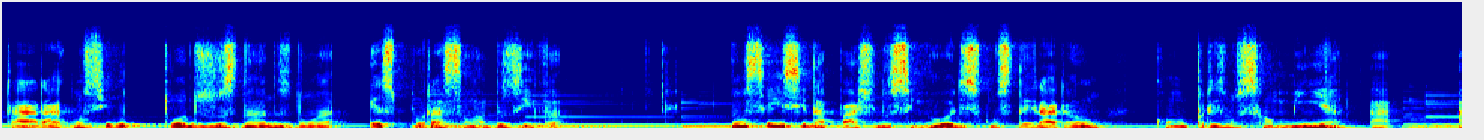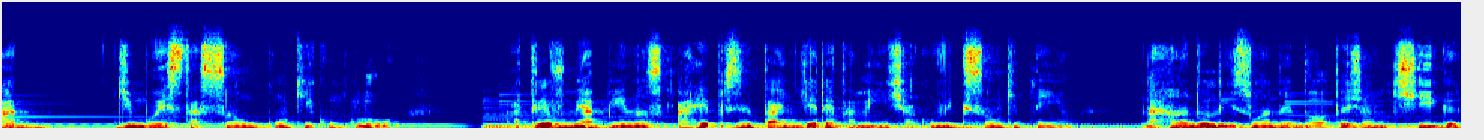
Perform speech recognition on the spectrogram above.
trará consigo todos os danos de uma exploração abusiva. Não sei se da parte dos senhores considerarão como presunção minha a admoestação com que concluo. Atrevo-me apenas a representar indiretamente a convicção que tenho, narrando-lhes uma anedota já antiga,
